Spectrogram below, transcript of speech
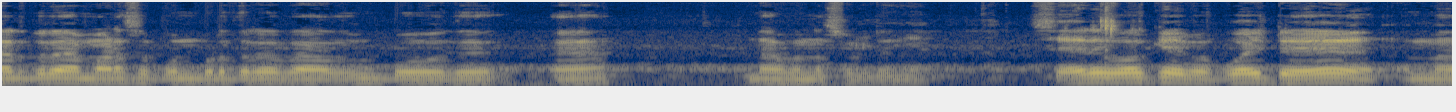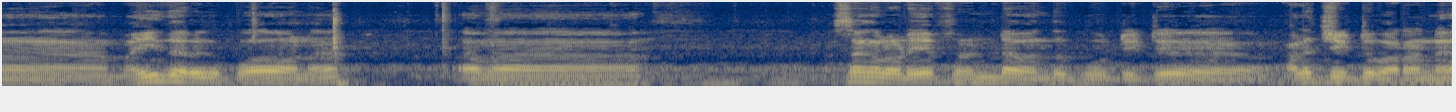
நேரத்தில் மனசை புண்படுத்துறதாகவும் போகுது. என்ன பண்ண சொல்கிறீங்க சரி ஓகே இப்போ போயிட்டு நம்ம மைதருக்கு போகணும். நம்ம பசங்களுடைய ஃப்ரெண்டை வந்து கூட்டிகிட்டு அழைச்சிக்கிட்டு வரேன்னு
